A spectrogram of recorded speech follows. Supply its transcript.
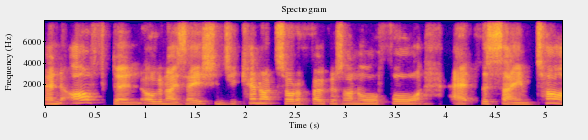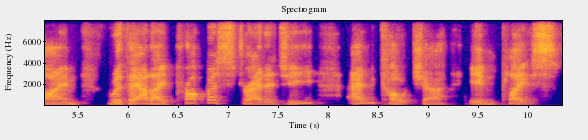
And often organizations, you cannot sort of focus on all four at the same time without a proper strategy and culture in place.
